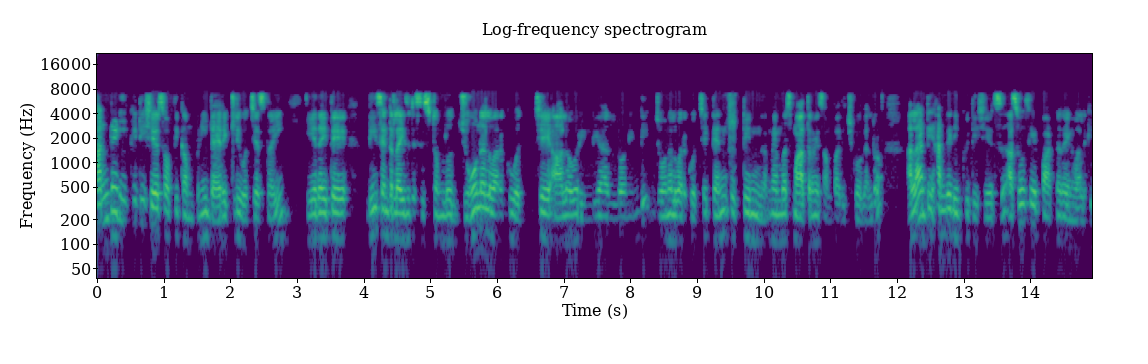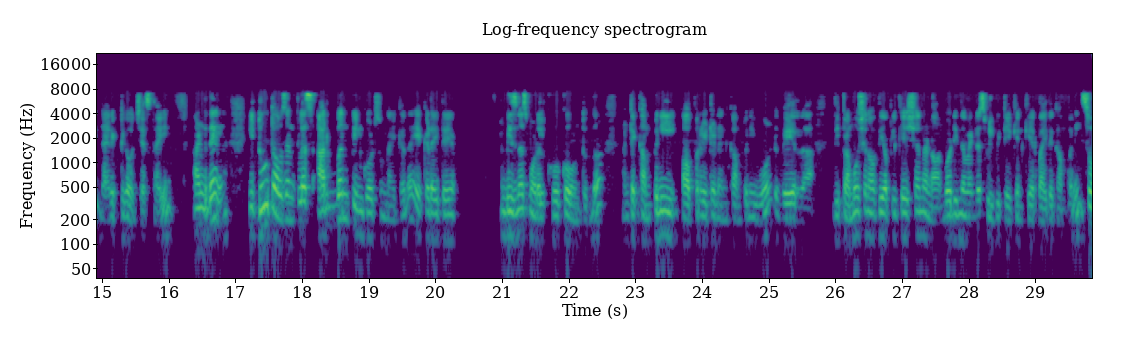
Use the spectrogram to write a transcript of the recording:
hundred equity shares of the company directly వచ్చేస్తాయి. ఏదైతే డీసెంట్రలైజ్డ్ సిస్టమ్లో జోనల్ వరకు వచ్చే ఆల్ ఓవర్ ఇండియాలో నుండి జోనల్ వరకు వచ్చే టెన్ ఫిఫ్టీన్ మెంబర్స్ మాత్రమే సంపాదించుకోగలరు. అలాంటి hundred equity shares associate partner అయిన వాళ్ళకి డైరెక్ట్గా వచ్చేస్తాయి. అండ్ దెన్ ఈ two thousand plus urban pin codes ఉన్నాయి కదా ఎక్కడైతే బిజినెస్ మోడల్ కోకో ఉంటుందో అంటే company operated and company owned where the promotion of the application and onboarding the vendors will be taken care by the company so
